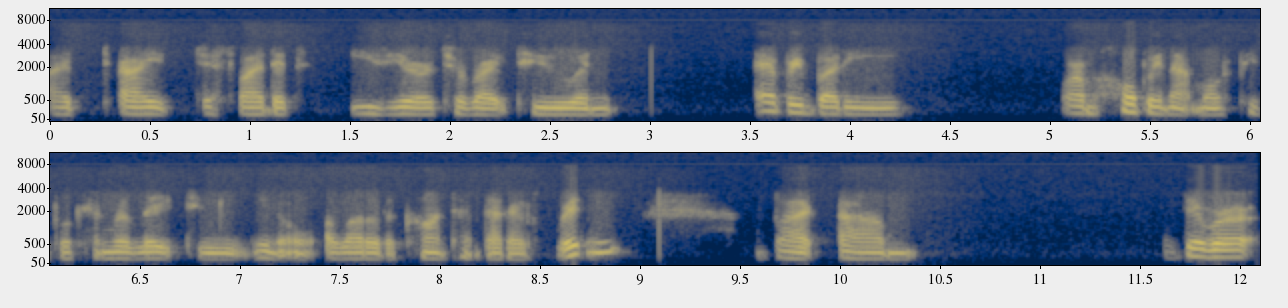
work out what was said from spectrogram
I I just find it easier to write to, and everybody, or I'm hoping that most people can relate to, you know, a lot of the content that I've written. But um, there were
